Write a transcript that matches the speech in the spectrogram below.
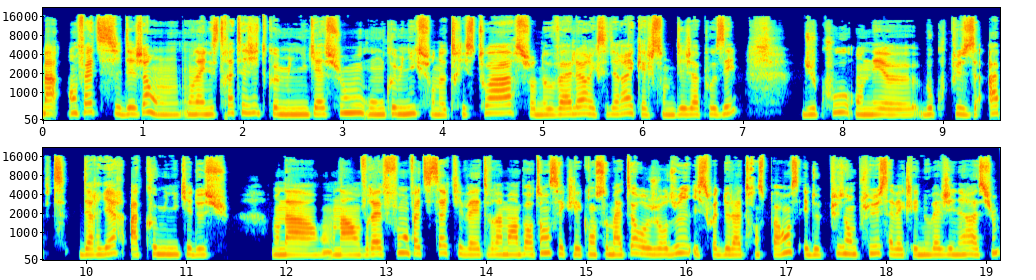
Bah, en fait, si déjà on, on, a une stratégie de communication où on communique sur notre histoire, sur nos valeurs, etc., et qu'elles sont déjà posées, du coup, on est euh, beaucoup plus apte derrière à communiquer dessus. On a, on a un vrai fond. En fait, c'est ça qui va être vraiment important, c'est que les consommateurs aujourd'hui, ils souhaitent de la transparence et de plus en plus avec les nouvelles générations.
